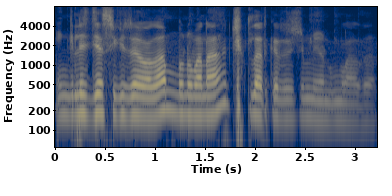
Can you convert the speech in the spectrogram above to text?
İngilizcesi güzel olan bunu bana açıkla arkadaşım yorumlarda.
